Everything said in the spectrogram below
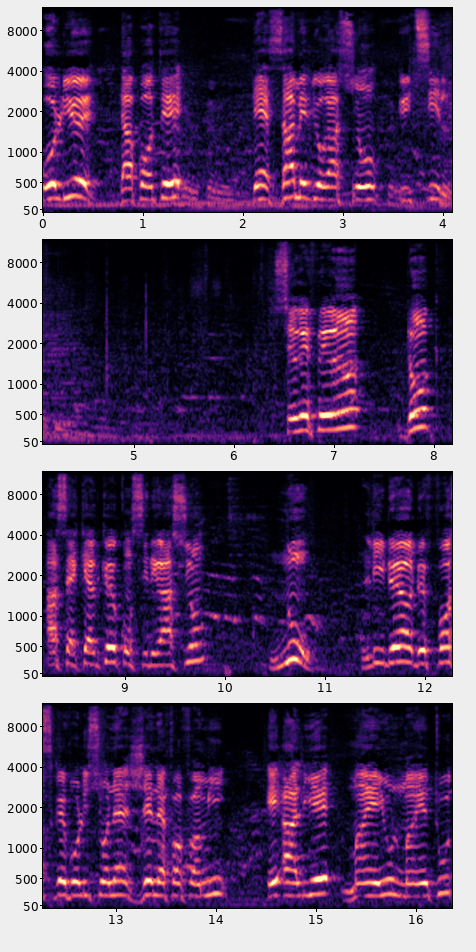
au lieu d'apporter des améliorations utiles. Se référant donc à ces quelques considérations, nous, leaders de forces révolutionnaires Genève en famille et alliés Maïntout,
